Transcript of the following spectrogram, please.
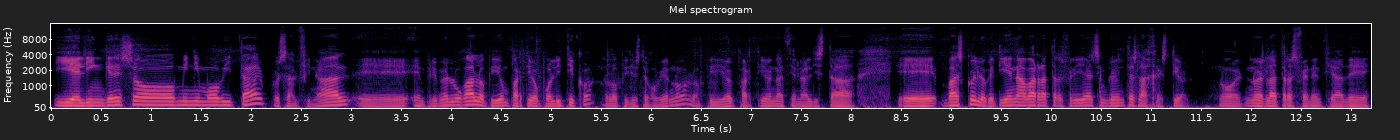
Y el ingreso mínimo vital, pues al final, eh, en primer lugar, lo pidió un partido político, no lo pidió este gobierno, lo pidió el Partido Nacionalista Vasco, y lo que tiene Navarra transferida simplemente es la gestión no, es la transferencia de,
